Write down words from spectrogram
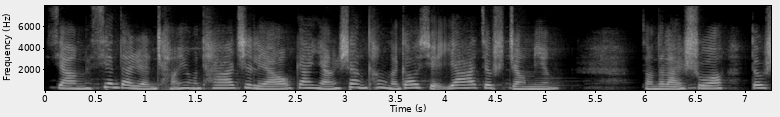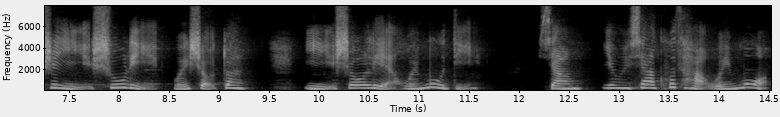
像现代人常用它治疗肝阳上亢的高血压就是证明。总的来说，都是以梳理为手段，以收敛为目的。像用夏枯草为末，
